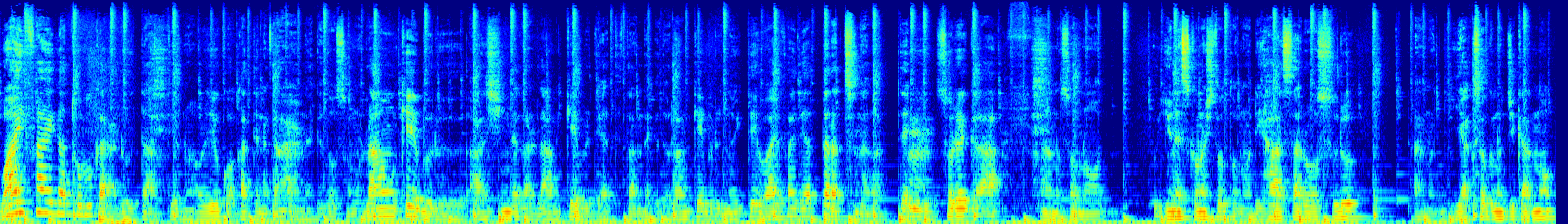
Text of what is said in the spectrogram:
w i f i が飛ぶからルーターっていうのは俺よく分かってなかったんだけど、その LAN ケーブル安心だから LAN ケーブルでやってたんだけど LAN ケーブル抜いて w i f i でやったらつながって、うん。それがあのそのユネスコの人とのリハーサルをするあの約束の時間の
